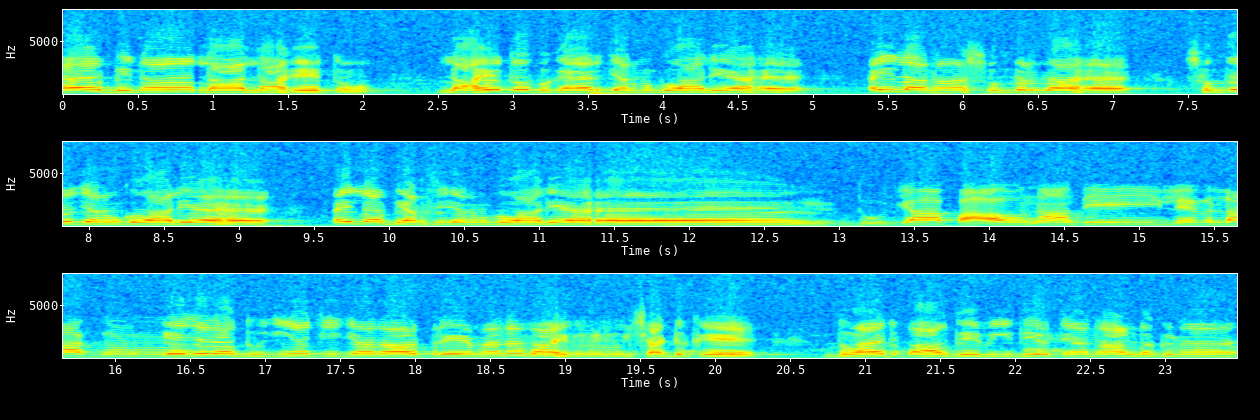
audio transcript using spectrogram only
ਇਹ ਬਿਨਾ ਲਾ ਲਾਹੇ ਤੋਂ ਲਾਹੇ ਤੋਂ ਬਗੈਰ ਜਨਮ ਗਵਾ ਲਿਆ ਹੈ। ਪਹਿਲਾ ਨਾਂ ਸੁੰਦਰ ਦਾ ਹੈ ਸੁੰਦਰ ਜਨਮ ਗਵਾ ਲਿਆ ਹੈ ਪਹਿਲਾ ਵਿਅਰਥ ਜਨਮ ਗਵਾ ਲਿਆ ਹੈ। ਦੂਜਾ ਭਾਉ ਨਾ ਦੀ ਲਿਵ ਲਾਗਣ। ਇਹ ਜਿਹੜਾ ਦੂਜੀਆਂ ਚੀਜ਼ਾਂ ਨਾਲ ਪ੍ਰੇਮ ਹੈ ਨਾ ਵਾਹਿਗੁਰੂ ਨੂੰ ਛੱਡ ਕੇ ਦੁਆਇਤ ਭਾਵ ਦੇਵੀ ਦੇਵਤਿਆਂ ਨਾਲ ਲੱਗਣਾ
